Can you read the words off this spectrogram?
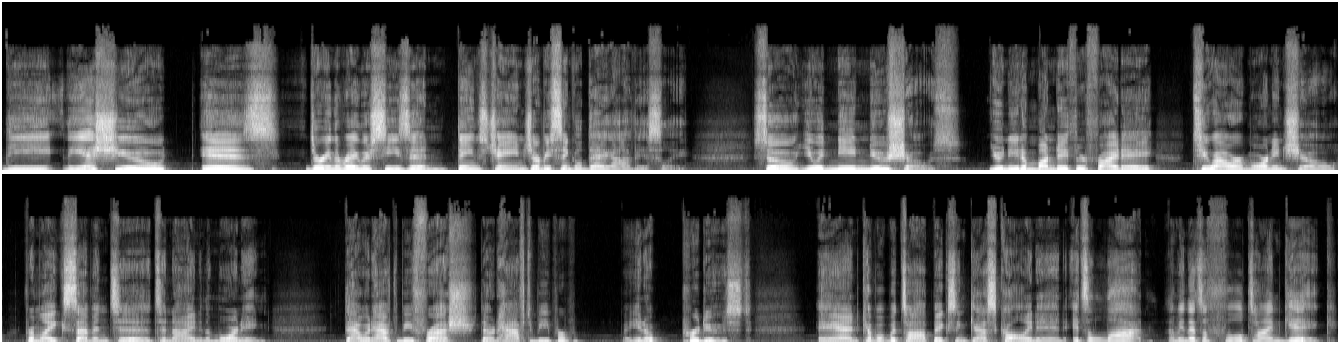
the the issue is during the regular season, things change every single day, obviously. So you would need new shows. You need a Monday through Friday, two hour morning show from like seven to, to nine in the morning. That would have to be fresh. That would have to be, you know, produced and come up with topics and guests calling in. It's a lot. I mean, that's a full time gig.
